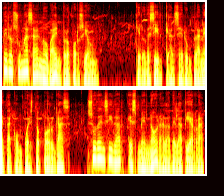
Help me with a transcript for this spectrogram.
pero su masa no va en proporción. Quiero decir que al ser un planeta compuesto por gas, su densidad es menor a la de la Tierra,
